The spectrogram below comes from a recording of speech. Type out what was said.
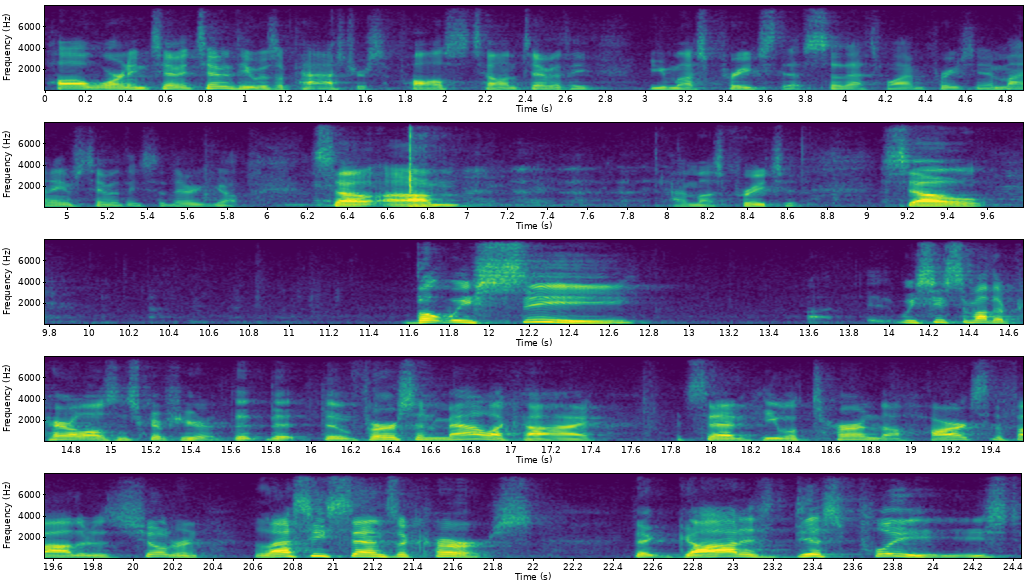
Paul warning Timothy. Timothy was a pastor, so Paul's telling Timothy, you must preach this. So that's why I'm preaching. And my name's Timothy, so there you go. So um, I must preach it. So, but we see, uh, we see some other parallels in Scripture here. The, the, the verse in Malachi, it said, He will turn the hearts of the fathers to the children, lest He sends a curse. That God is displeased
